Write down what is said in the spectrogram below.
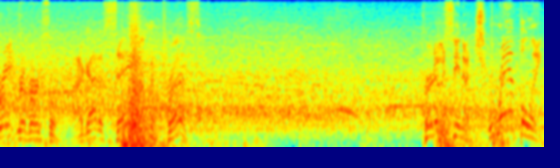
Great reversal. I gotta say, I'm impressed. Producing a trampling.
